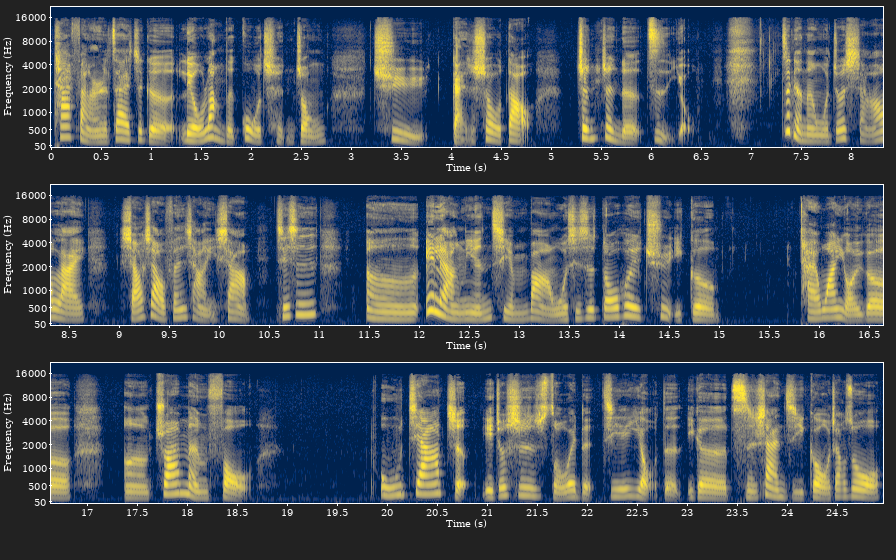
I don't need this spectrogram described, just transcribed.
他反而在这个流浪的过程中，去感受到真正的自由。这个呢，我就想要来小小分享一下。其实，嗯，一两年前吧，我其实都会去一个台湾有一个嗯专门否无家者，也就是所谓的街友的一个慈善机构，叫做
